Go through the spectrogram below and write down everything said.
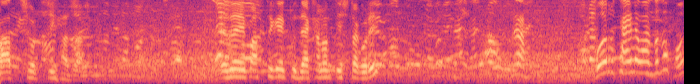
বাষট্টি হাজার। এই যে এই পাশ থেকে একটু দেখানোর চেষ্টা করি। গরু থাকলে অন্তত ফোন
